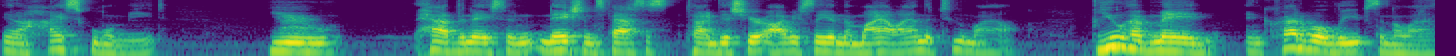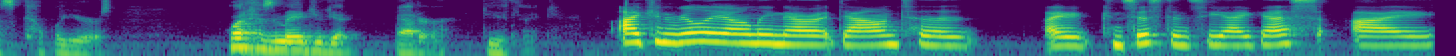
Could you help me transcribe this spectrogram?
in a high school meet. You have the nation, nation's fastest time this year, obviously in the mile and the two mile. You have made incredible leaps in the last couple years. What has made you get better, do you think? I can really only narrow it down to I, consistency, I guess. I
